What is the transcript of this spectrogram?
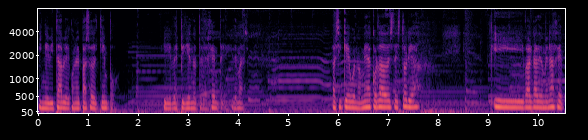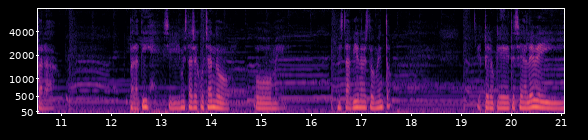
Inevitable con el paso del tiempo, ir despidiéndote de gente y demás. Así que bueno, me he acordado de esta historia y valga de homenaje para para ti, si me estás escuchando o me, estás viendo en este momento, Espero que te sea leve y,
